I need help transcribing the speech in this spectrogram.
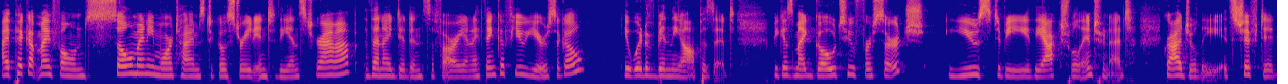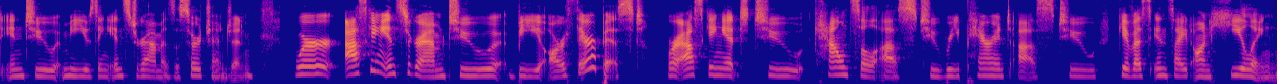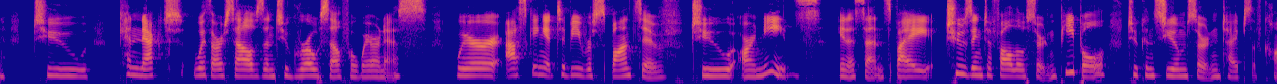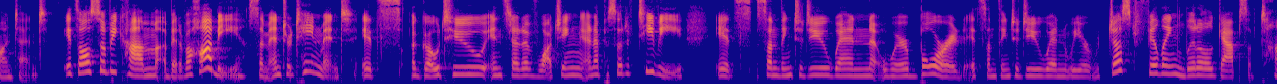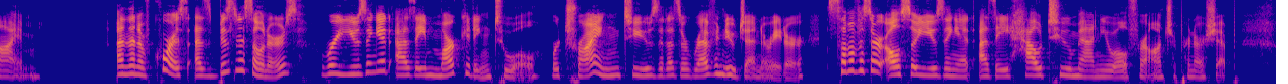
I pick up my phone so many more times to go straight into the Instagram app than I did in Safari. And I think a few years ago, it would have been the opposite because my go to for search used to be the actual internet. Gradually, it's shifted into me using Instagram as a search engine. We're asking Instagram to be our therapist. We're asking it to counsel us, to reparent us, to give us insight on healing, to connect with ourselves and to grow self awareness. We're asking it to be responsive to our needs in a sense by choosing to follow certain people to consume certain types of content. It's also become a bit of a hobby, some entertainment. It's a go to instead of watching an episode of TV. It's something to do when we're bored. It's something to do when we are just filling little gaps of time. And then, of course, as business owners, we're using it as a marketing tool. We're trying to use it as a revenue generator. Some of us are also using it as a how to manual for entrepreneurship.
